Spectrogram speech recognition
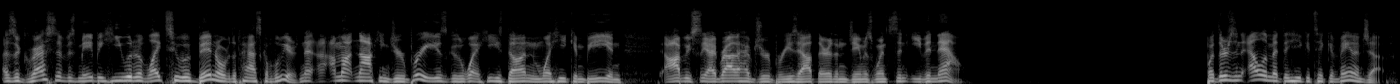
as aggressive as maybe he would have liked to have been over the past couple of years. Now, I'm not knocking Drew Brees because what he's done and what he can be, and obviously I'd rather have Drew Brees out there than Jameis Winston even now. But there's an element that he could take advantage of.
